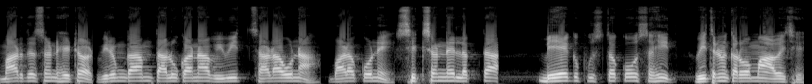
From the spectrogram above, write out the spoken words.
માર્ગદર્શન હેઠળ વિરમગામ તાલુકાના વિવિધ શાળાઓના બાળકોને શિક્ષણને લગતા બેગ પુસ્તકો સહિત વિતરણ કરવામાં આવે છે.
